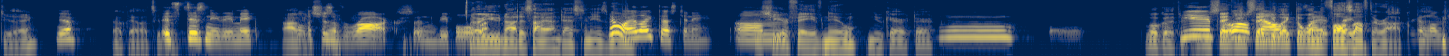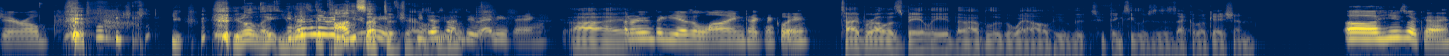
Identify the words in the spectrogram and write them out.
Do they? Yeah. Okay, let's get it. It's Disney. They make obviously. of rocks, and people. Are you not as high on Destiny as me? No, I like Destiny. Um, Is she your fave new new character? mm, We'll go through. Yeah, you said well, you said you like the one I- that falls I off the rock. but- love Gerald. you, you don't like you he like the concept of Gerald. He does not do anything. Uh, I don't even think he has a line technically. Ty Burrell is Bailey, the beluga whale who lo- who thinks he loses his echolocation. Uh, he's okay.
